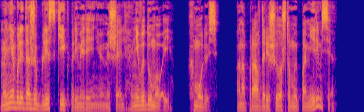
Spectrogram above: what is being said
Мы не были даже близки к примирению, Мишель, не выдумывай. Хмурюсь. Она правда решила, что мы помиримся?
